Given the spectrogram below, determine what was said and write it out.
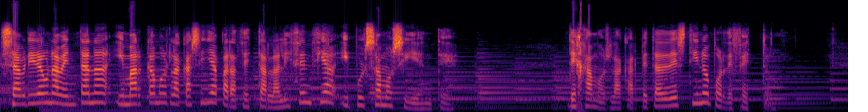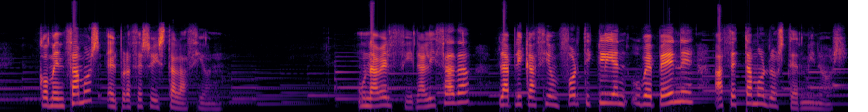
Se abrirá una ventana y marcamos la casilla para aceptar la licencia y pulsamos Siguiente. Dejamos la carpeta de destino por defecto. Comenzamos el proceso de instalación. Una vez finalizada, la aplicación FortiClient VPN aceptamos los términos.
